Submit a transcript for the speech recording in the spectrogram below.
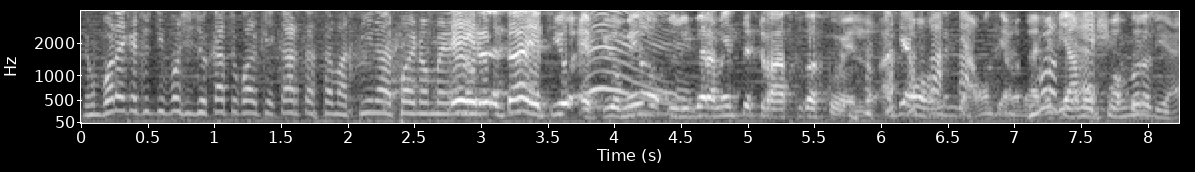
non vorrei che tu ti fossi giocato qualche carta stamattina e poi non me ne... E in realtà è più, è più o Eh. meno liberamente tratto da quello. Andiamo, andiamo, andiamo. Dai, numero vediamo 10, un po' numero cosa 10,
